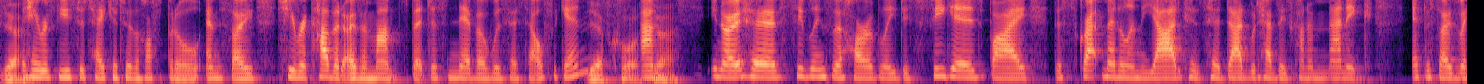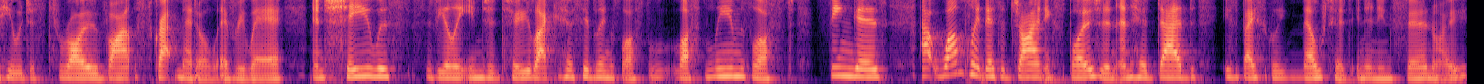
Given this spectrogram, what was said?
Yeah. but he refused to take her to the hospital, and so she recovered over months, but just never was herself again. yeah, of course, Um, yeah. You know, her siblings were horribly disfigured by the scrap metal in the yard because her dad would have these kind of manic episodes where he would just throw viol- scrap metal everywhere. And she was severely injured too. Like her siblings lost lost limbs, lost fingers. At one point, there's a giant explosion, and her dad is basically melted in an inferno.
